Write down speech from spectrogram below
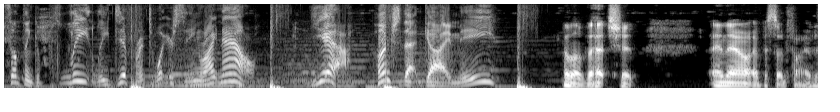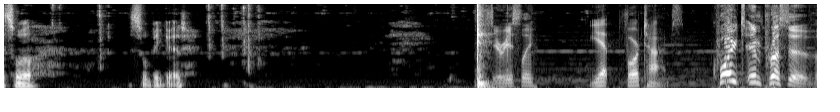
Something completely different to what you're seeing right now. Yeah, punch that guy, me. I love that shit. And now episode five. This will this will be good. Seriously? Yep, four times. Quite impressive.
